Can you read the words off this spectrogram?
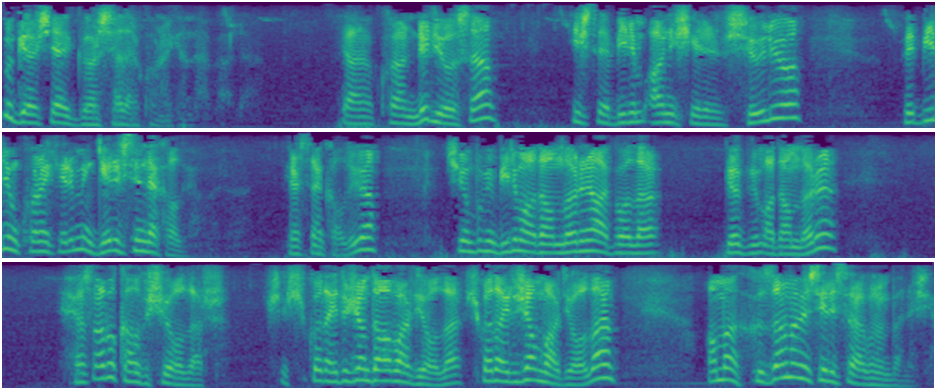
bu gerçeği görseler Kur'an-ı Kerim'de böyle. Yani Kur'an ne diyorsa işte bilim aynı şeyleri söylüyor ve bilim Kur'an-ı Kerim'in gerisinde kalıyor. Gerisinde kalıyor. Şimdi bugün bilim adamları ne yapıyorlar? Gökbilim adamları hesabı kalkışıyorlar. İşte şu kadar hidrojen daha var diyorlar. Şu kadar hidrojen var diyorlar. Ama hızlanma meselesi var bunun böyle şey.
